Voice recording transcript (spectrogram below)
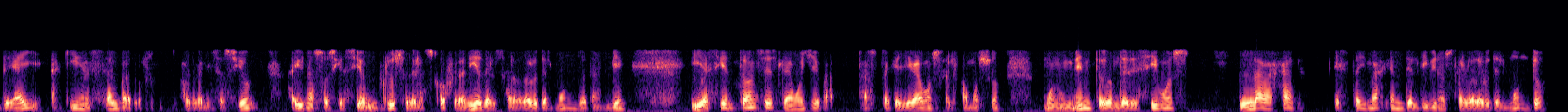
de ahí aquí en El Salvador. La organización, hay una asociación incluso de las cofradías del Salvador del mundo también. Y así entonces le hemos llevado hasta que llegamos al famoso monumento donde decimos la bajada, esta imagen del divino Salvador del mundo,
